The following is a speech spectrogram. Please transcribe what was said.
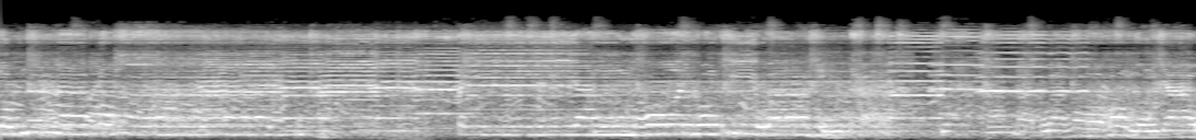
ลบหน้าเพราะอายเตียงนอนของพี่ว่างเปล่าหากว่าน้องลงยาว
